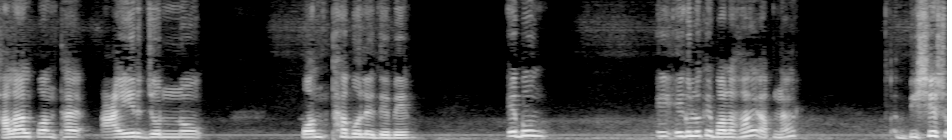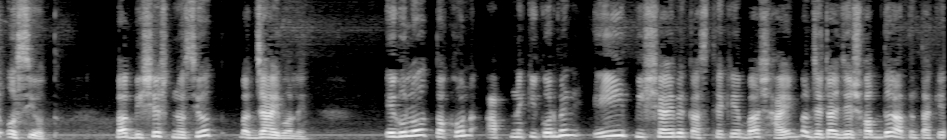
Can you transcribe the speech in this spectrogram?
হালাল পন্থায় আয়ের জন্য পন্থা বলে দেবে এবং এগুলোকে বলা হয় আপনার বিশেষ ওসিয়ত বা বিশেষ নসিয়ত বা যাই বলে এগুলো তখন আপনি কি করবেন? এই পীর সাহেবের কাছ থেকে বা সাহেব বা যেটা যে শব্দ আপনি তাকে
